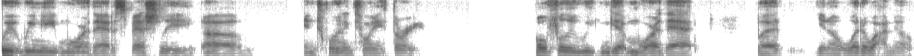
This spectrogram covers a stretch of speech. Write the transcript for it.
we we need more of that, especially um, in 2023. Hopefully, we can get more of that, but you know, what do I know?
